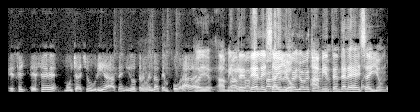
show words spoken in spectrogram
ese, ese muchacho Urias ha tenido tremenda temporada. Oye, a mi entender ser- el va a mi entender es el Saiyón.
